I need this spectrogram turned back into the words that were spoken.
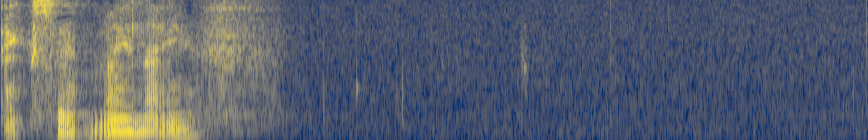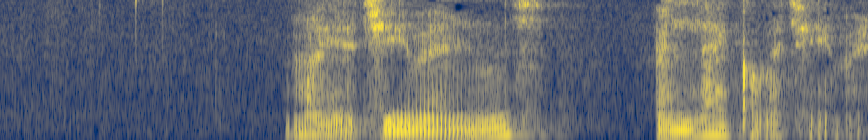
accept my life, my achievements and lack of achievements.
